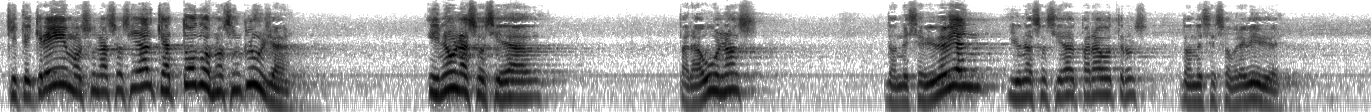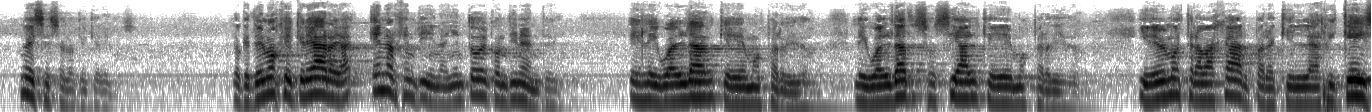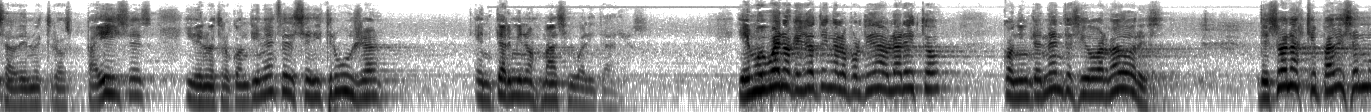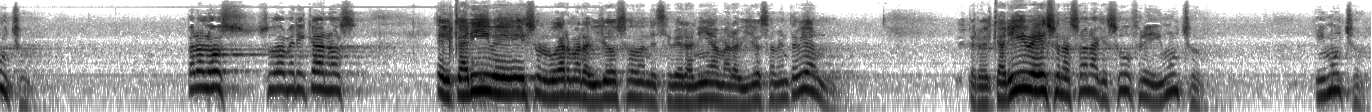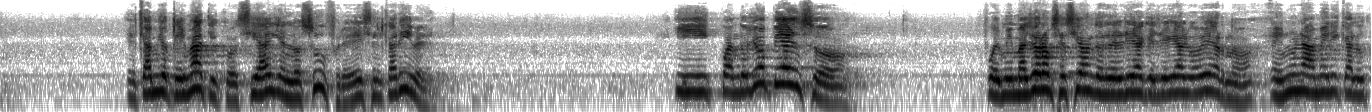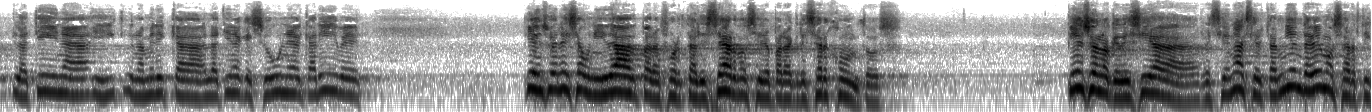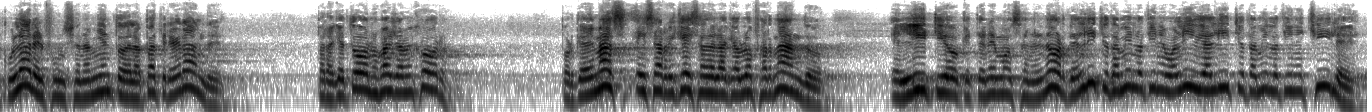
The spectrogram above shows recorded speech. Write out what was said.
Que te creemos una sociedad que a todos nos incluya y no una sociedad para unos donde se vive bien y una sociedad para otros donde se sobrevive. No es eso lo que queremos. Lo que tenemos que crear en Argentina y en todo el continente es la igualdad que hemos perdido, la igualdad social que hemos perdido y debemos trabajar para que la riqueza de nuestros países y de nuestro continente se distribuya en términos más igualitarios. Y es muy bueno que yo tenga la oportunidad de hablar esto con intendentes y gobernadores de zonas que padecen mucho. Para los sudamericanos, el Caribe es un lugar maravilloso donde se veranía maravillosamente bien. Pero el Caribe es una zona que sufre y mucho, y mucho. El cambio climático, si alguien lo sufre, es el Caribe. Y cuando yo pienso, fue mi mayor obsesión desde el día que llegué al gobierno, en una América Latina y una América Latina que se une al Caribe, pienso en esa unidad para fortalecernos y para crecer juntos. Pienso en lo que decía recién Axel, también debemos articular el funcionamiento de la patria grande para que a todos nos vaya mejor. Porque además esa riqueza de la que habló Fernando, el litio que tenemos en el norte, el litio también lo tiene Bolivia, el litio también lo tiene Chile.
